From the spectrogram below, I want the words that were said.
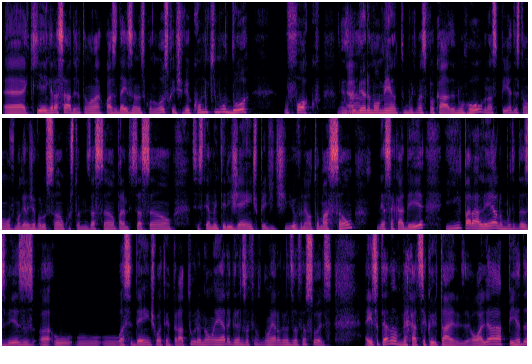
é, que é engraçado, já estão lá quase 10 anos conosco, a gente vê como que mudou o foco. No Exato. primeiro momento, muito mais focado no roubo, nas perdas, então houve uma grande evolução, customização, parametrização, sistema inteligente, preditivo, né, automação nessa cadeia, e em paralelo, muitas das vezes, a- o, o, o acidente ou a temperatura não, era grandes não eram grandes ofensores. É isso até no mercado securitário, olha a perda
